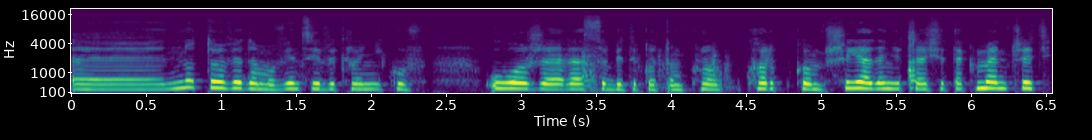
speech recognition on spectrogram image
e, no to wiadomo, więcej wykrojników ułożę, raz sobie tylko tą korbką przyjadę, nie trzeba się tak męczyć.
